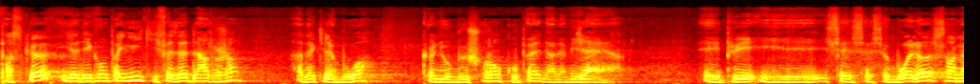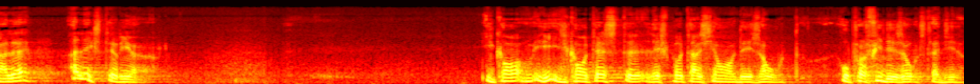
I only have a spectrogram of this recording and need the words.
Parce qu'il y a des compagnies qui faisaient de l'argent avec le bois que nos bûcherons coupaient dans la misère. Et puis, ce, bois-là s'en allait à l'extérieur. Il, il conteste l'exploitation des autres, au profit des autres, c'est-à-dire.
